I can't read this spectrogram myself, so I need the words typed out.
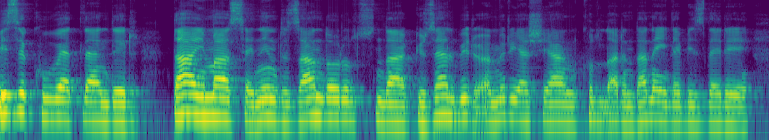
bizi kuvvetlendir. Daima senin rızan doğrultusunda güzel bir ömür yaşayan kullarından eyle bizleri.''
